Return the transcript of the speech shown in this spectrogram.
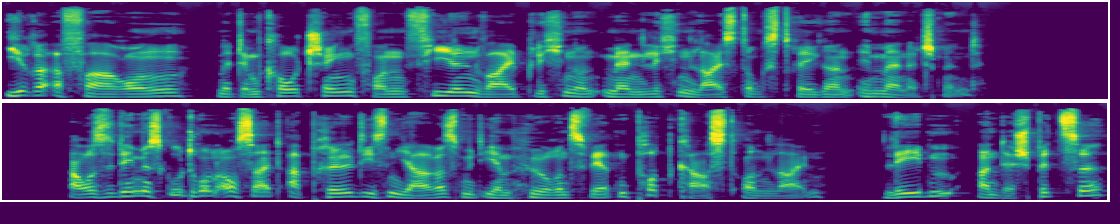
ihre Erfahrungen mit dem Coaching von vielen weiblichen und männlichen Leistungsträgern im Management. Außerdem ist Gudrun auch seit April diesen Jahres mit ihrem hörenswerten Podcast online. Leben an der Spitze,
